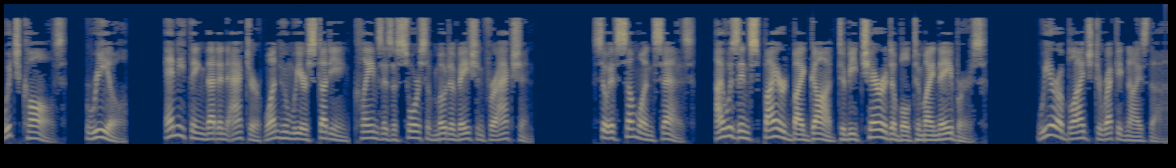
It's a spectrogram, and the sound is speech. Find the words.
which calls «real» anything that an actor one whom we are studying claims as a source of motivation for action. So if someone says, I was inspired by God to be charitable to my neighbors, we are obliged to recognize the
